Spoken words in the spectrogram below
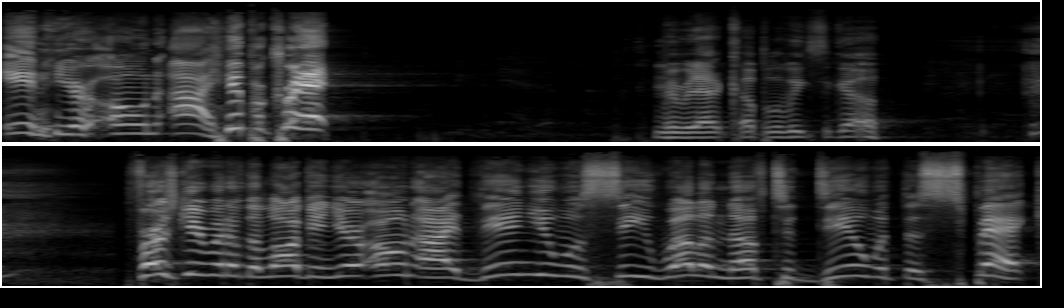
in your own eye? Hypocrite! Remember that a couple of weeks ago? First, get rid of the log in your own eye, then you will see well enough to deal with the speck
